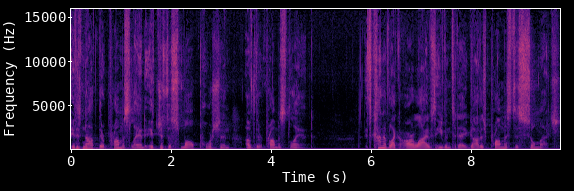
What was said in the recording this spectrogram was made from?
It is not their promised land, it's just a small portion of their promised land. It's kind of like our lives even today. God has promised us so much.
